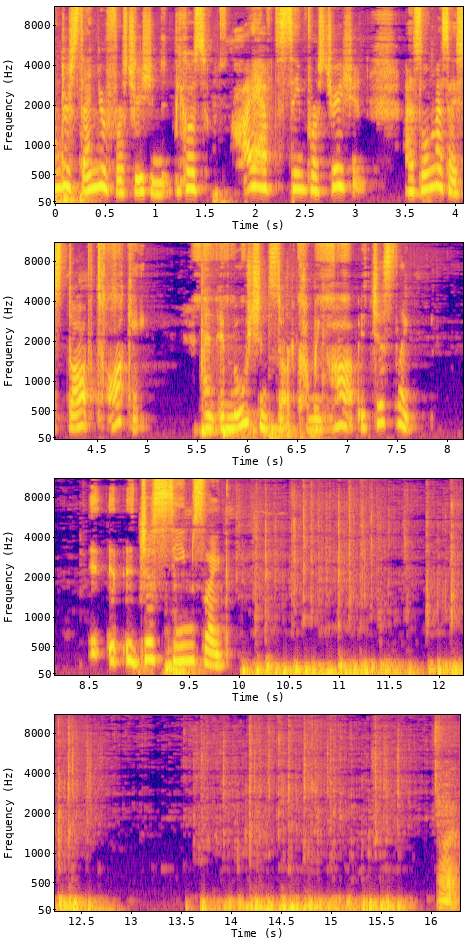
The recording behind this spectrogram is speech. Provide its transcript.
understand your frustration because I have the same frustration. As long as I stop talking and emotions start coming up, it just like it, it, it just seems like what?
